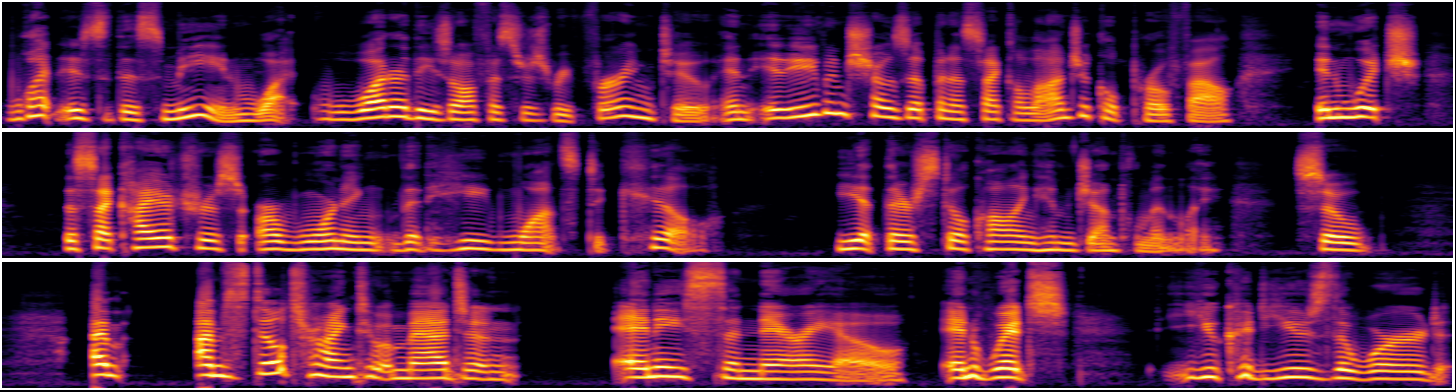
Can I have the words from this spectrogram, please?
what does this mean? What what are these officers referring to? And it even shows up in a psychological profile in which the psychiatrists are warning that he wants to kill, yet they're still calling him gentlemanly. So I'm I'm still trying to imagine any scenario in which you could use the word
